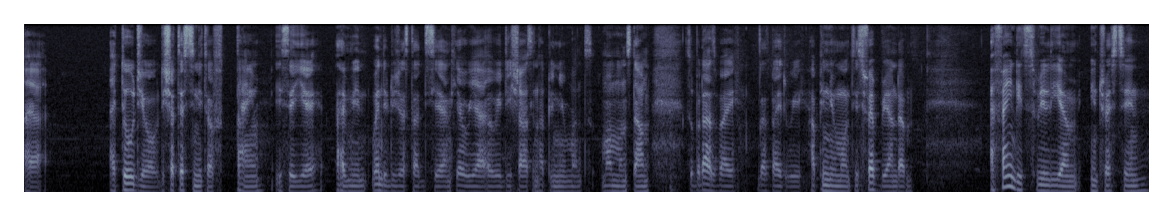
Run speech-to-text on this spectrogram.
I I told you the shortest unit of time is a year. I mean, when did we just start this year? And here we are already shouting Happy New Month, one month down. So, but that's by that's by the way. Happy New Month. It's February, and um, I find it really um interesting,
